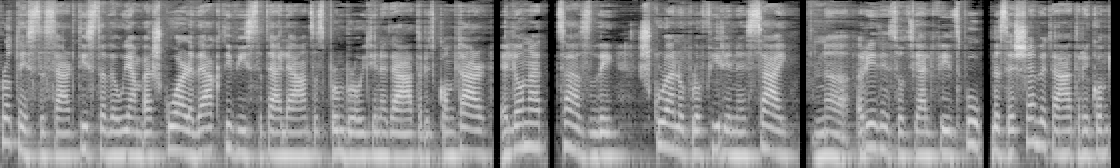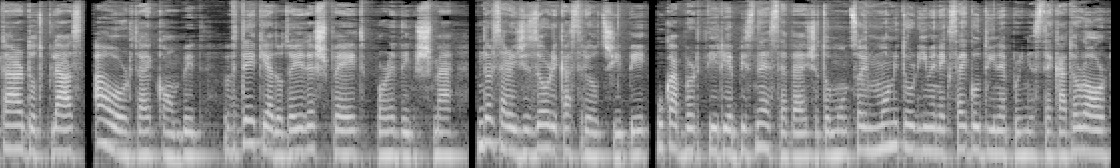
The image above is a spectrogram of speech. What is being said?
Protestës së artistëve u janë bashkuar edhe aktivistët e Aleancës për Mbrojtjen e Teatrit Kombëtar. Elona Caslli shkruan në profilin e saj në rrjetin social Facebook, Nëse shembet Teatri Kombëtar do të plasë aorta e kombit. Vdekja do të jetë e shpejtë. por e dhimbshme, ndërsa regjizori Kastriot Çipi u ka bërë thirrje bizneseve që të mundësojnë monitorimin e kësaj godine për njëzet e katër orë,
